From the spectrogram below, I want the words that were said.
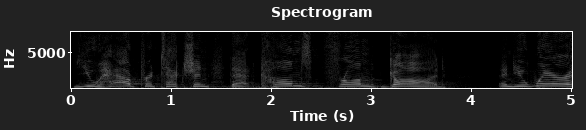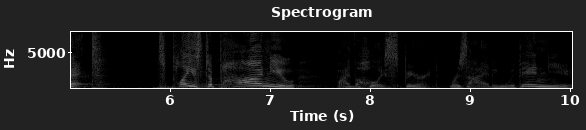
You have protection that comes from God, and you wear it. It's placed upon you by the Holy Spirit residing within you.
